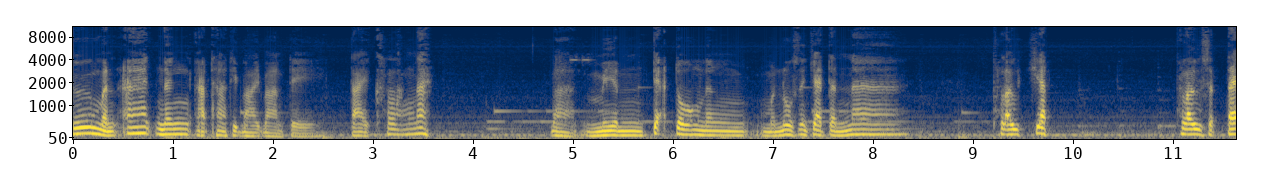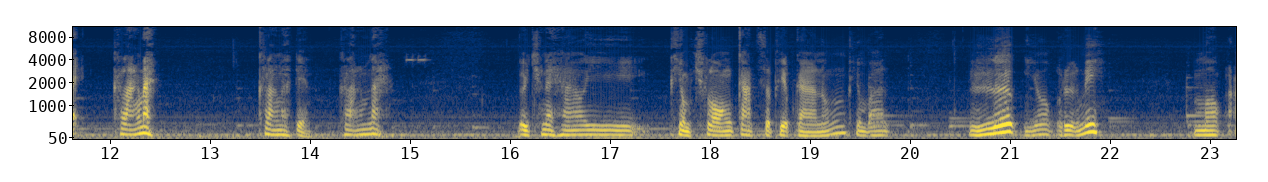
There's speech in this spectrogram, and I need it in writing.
គឺมันអាចនឹងអត្ថាធិប្បាយបានទេ តែខ្លាំងណាស់ បាទមានតកតងនឹងមនុស្សចេតនាផ្លូវចិត្តផ្លូវសតិខ្លាំងណាស់ខ្លាំងណាស់ទៀតខ្លាំងណាស់ដូច្នេះហើយខ្ញុំឆ្លងកាត់សភាពការនោះខ្ញុំបានលើកយករឿងនេះមកអ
